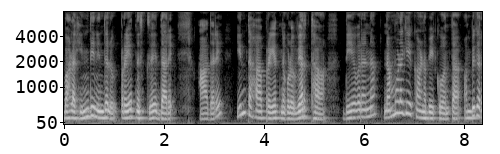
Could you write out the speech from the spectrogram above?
ಬಹಳ ಹಿಂದಿನಿಂದಲೂ ಪ್ರಯತ್ನಿಸುತ್ತಲೇ ಇದ್ದಾರೆ. ಆದರೆ ಇಂತಹ ಪ್ರಯತ್ನಗಳು ವ್ಯರ್ಥ. ದೇವರನ್ನು ನಮ್ಮೊಳಗೆ ಕಾಣಬೇಕು ಅಂತ ಅಂಬಿಗರ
